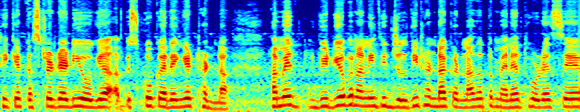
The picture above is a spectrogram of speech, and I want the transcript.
ठीक है कस्टर्ड रेडी हो गया, अब इसको करेंगे ठंडा। हमें वीडियो बनानी थी जल्दी ठंडा करना था तो मैंने थोड़े से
